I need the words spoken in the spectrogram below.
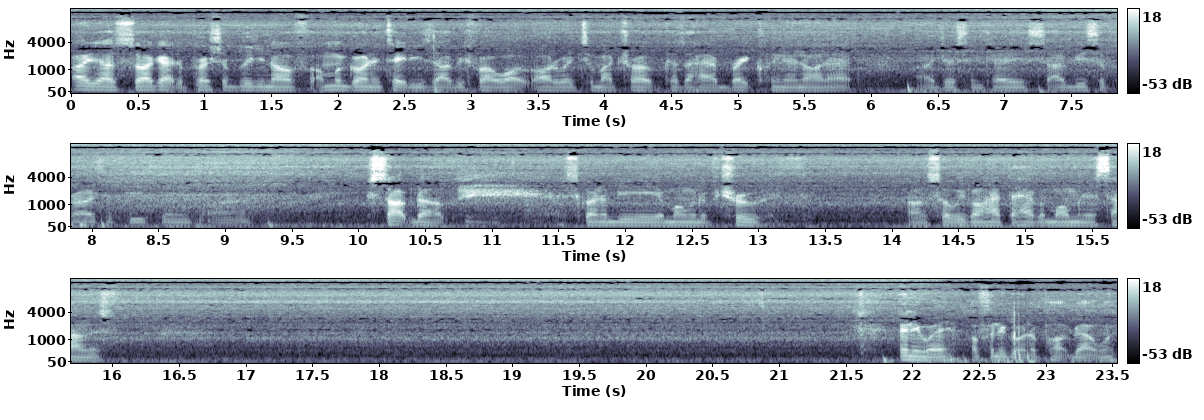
All right, y'all, so I got the pressure bleeding off. I'm gonna go in and take these out before I walk all the way to my truck because I have brake cleaner and all that, uh, just in case. I'd be surprised if these things are stopped up. It's gonna be a moment of truth. Uh, so we're gonna have to have a moment of silence Anyway, I'm finna go in and pop that one.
